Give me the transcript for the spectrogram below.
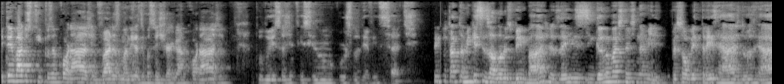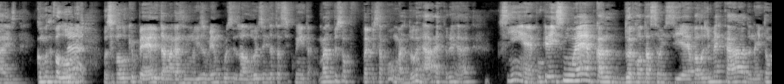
E tem vários tipos de ancoragem, várias maneiras de você enxergar a ancoragem. Tudo isso a gente ensina no curso do dia 27. Tem que notar também que esses valores bem baixos, eles enganam bastante, né, Mili? O pessoal vê 3 reais, 2 reais. Como você falou, é. você falou que o PL da Magazine Luiza, mesmo com esses valores, ainda está 50. Mas o pessoal vai pensar, pô, mas 2 reais, 3 reais. Sim, é, porque isso não é por causa da cotação em si, é o valor de mercado, né? Então,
